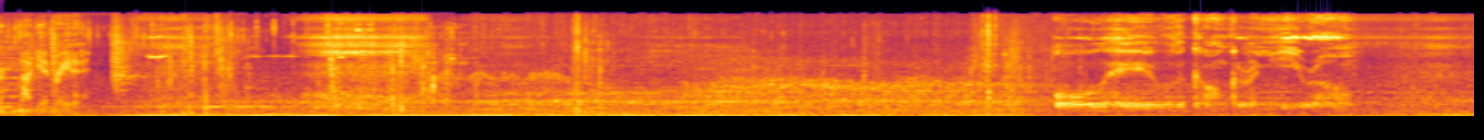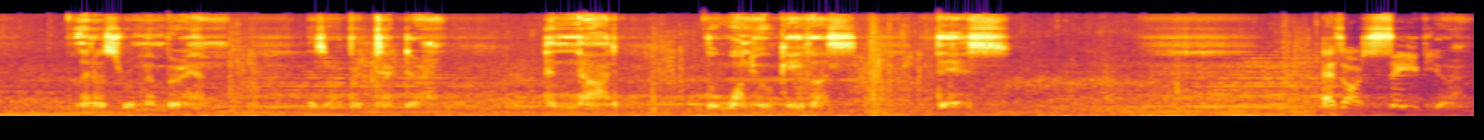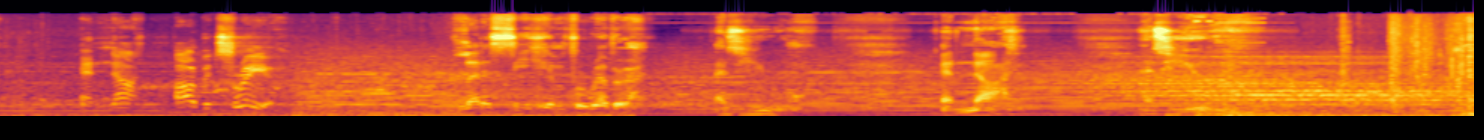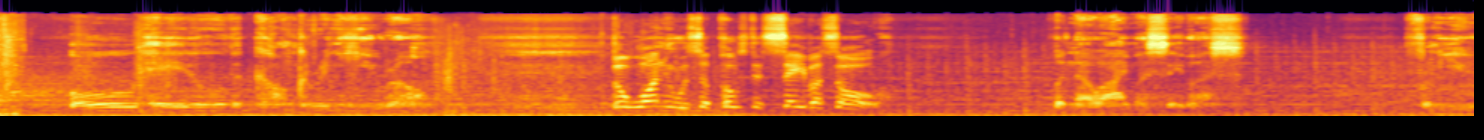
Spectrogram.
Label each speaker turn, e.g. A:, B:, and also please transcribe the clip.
A: Product not yet rated.
B: All hail the conquering hero. Let us remember him as our protector, and not the one who gave us this. As our savior, and not our betrayer. Let us see him forever as you, and not as you. All hail the conquering hero. The one who was supposed to save us all. But now I must save us from you.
